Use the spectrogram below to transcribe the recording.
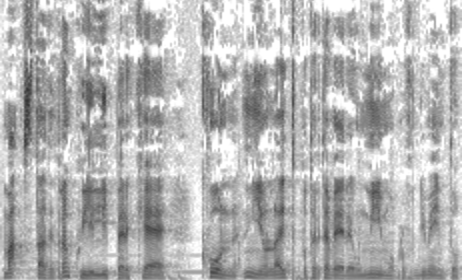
Ma state tranquilli perché con Neonlight potrete avere un minimo approfondimento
